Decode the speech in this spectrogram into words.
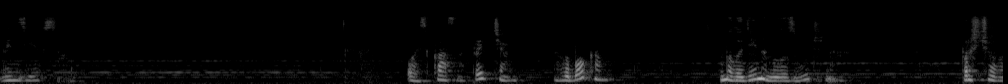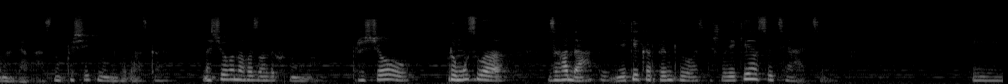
він з'їв сам. Ось класна притча, глибока, мелодійна, милозвучна. Про що вона для вас? Ну, пишіть мені, будь ласка, на що вона вас надихнула? Про що примусила згадати, які картинки у вас пішли, які асоціації? І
